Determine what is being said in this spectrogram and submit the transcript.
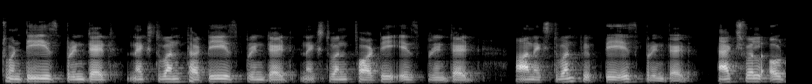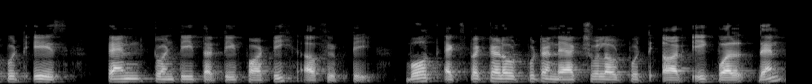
20 is printed next one 30 is printed next one 40 is printed uh, next one 50 is printed. Actual output is 10 20 30 40 or 50 both expected output and actual output are equal then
